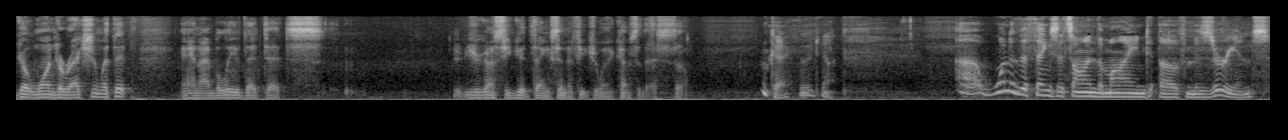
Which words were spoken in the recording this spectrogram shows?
go one direction with it, and I believe that that's you're going to see good things in the future when it comes to this. So. Okay, good. Yeah. Uh, one of the things that's on the mind of Missourians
